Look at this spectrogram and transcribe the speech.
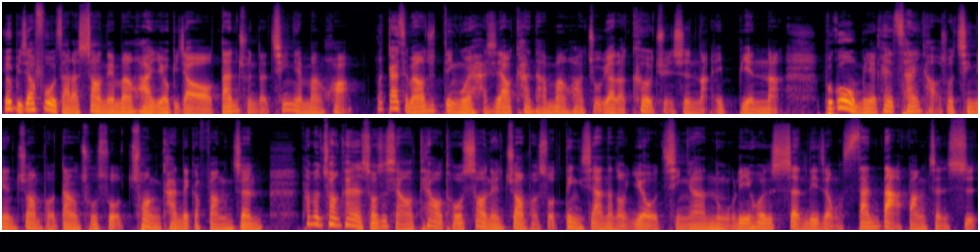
有比较复杂的少年漫画，也有比较单纯的青年漫画。那该怎么样去定位，还是要看他漫画主要的客群是哪一边呐？不过我们也可以参考说，青年 Jump 当初所创刊的一个方针，他们创刊的时候是想要跳脱少年 Jump 所定下那种友情啊、努力或者胜利这种三大方程式，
